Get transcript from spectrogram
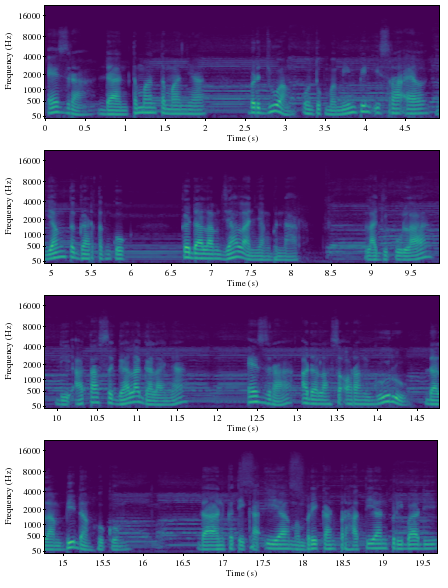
Ezra dan teman-temannya berjuang untuk memimpin Israel yang tegar tengkuk ke dalam jalan yang benar. Lagi pula, di atas segala-galanya, Ezra adalah seorang guru dalam bidang hukum. Dan ketika ia memberikan perhatian pribadi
